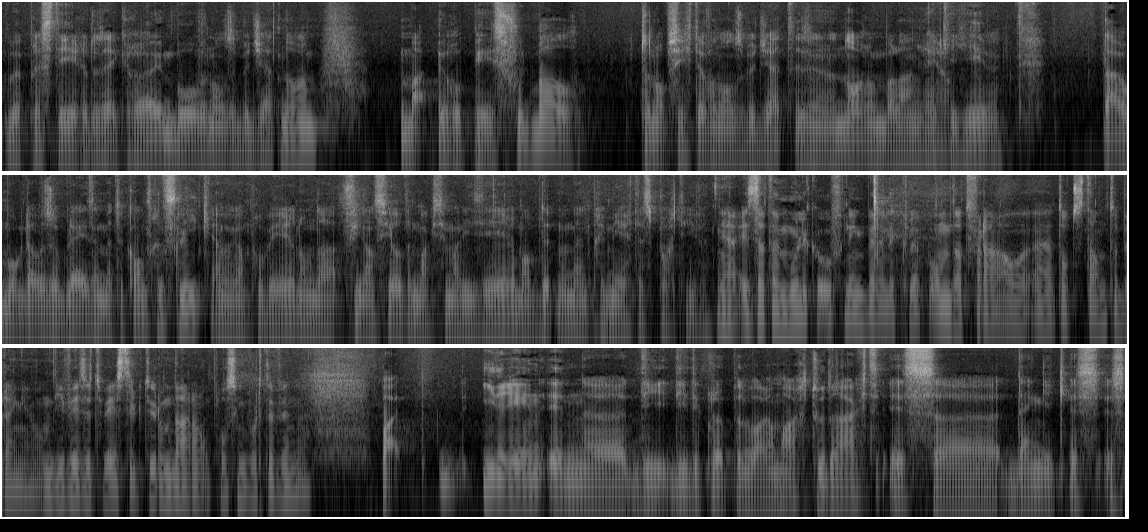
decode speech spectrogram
We presteren dus eigenlijk ruim boven onze budgetnorm. Maar Europees voetbal ten opzichte van ons budget is een enorm belangrijk ja. gegeven. Daarom ook dat we zo blij zijn met de Conference League. En we gaan proberen om dat financieel te maximaliseren. Maar op dit moment primeert het sportieve. Ja, is dat een moeilijke oefening binnen de club om dat verhaal uh, tot stand te brengen? Om die VZW-structuur, om daar een oplossing voor te vinden? Maar iedereen in, uh, die, die de club een warm hart toedraagt, is, uh, denk ik, is, is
